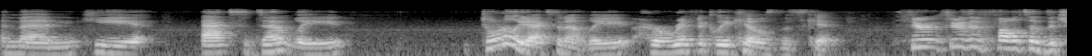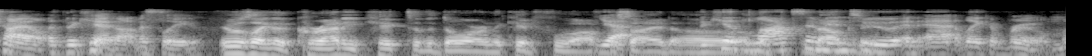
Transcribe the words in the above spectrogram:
and then he accidentally totally accidentally horrifically kills this kid through through the fault of the child of the kid honestly it was like a karate kick to the door, and the kid flew off Yeah. the side. Of the kid locks him balcony. into an at like a room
